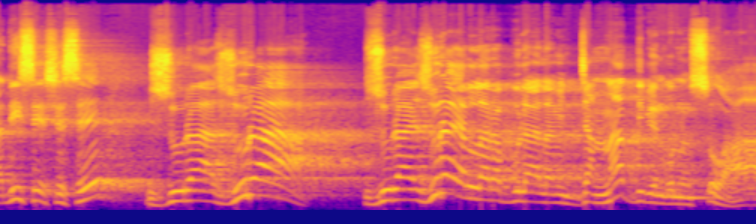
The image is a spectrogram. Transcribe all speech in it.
হাদিসে এসেছে, জুরা জুরা, জুরায় জুরায় আল্লাহ রাব্বুল আলমিন জান্নাত দিবেন বলুন সোহা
